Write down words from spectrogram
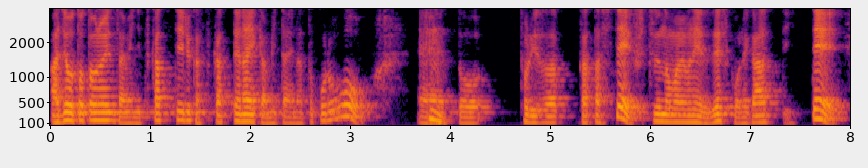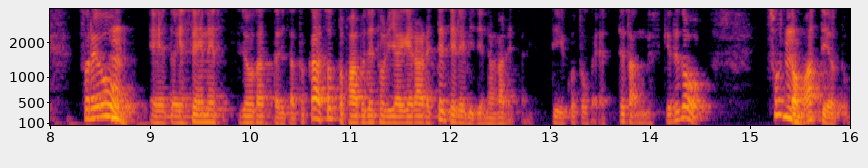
味を整えるために使っているか使ってないかみたいなところを、えーと取り沙汰して普通のマヨネーズですこれがって言ってそれを、うん。えー、と SNS 上だったりだとかちょっとパブで取り上げられてテレビで流れたりっていうことがやってたんですけれどちょっと待ってよと。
